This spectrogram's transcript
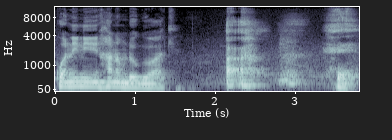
Kwa nini hana mdogo wake? Ah, ah. He,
